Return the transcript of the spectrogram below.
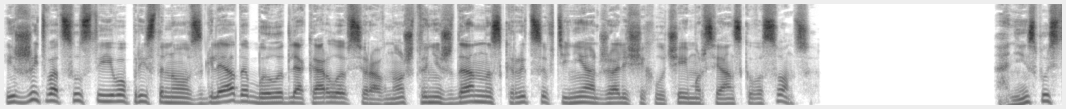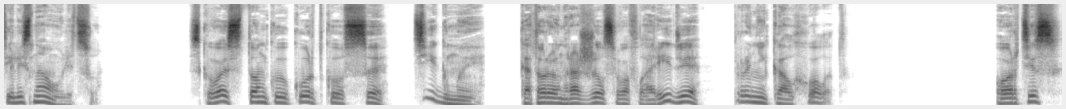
и жить в отсутствии его пристального взгляда было для Карла все равно, что нежданно скрыться в тени от лучей марсианского солнца. Они спустились на улицу. Сквозь тонкую куртку с «тигмы», которой он разжился во Флориде, проникал холод. Ортис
